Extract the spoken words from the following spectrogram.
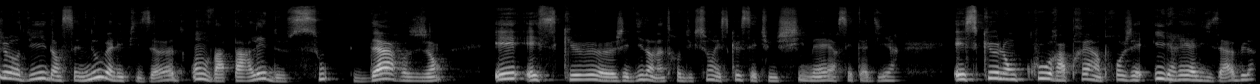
Aujourd'hui, dans ce nouvel épisode, on va parler de sous, d'argent. Et est-ce que, euh, j'ai dit dans l'introduction, est-ce que c'est une chimère, c'est-à-dire est-ce que l'on court après un projet irréalisable?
